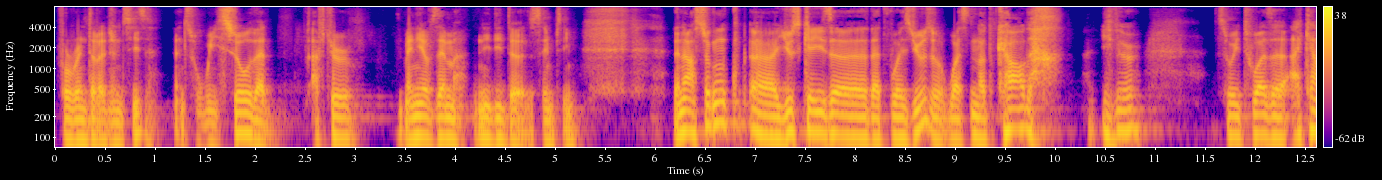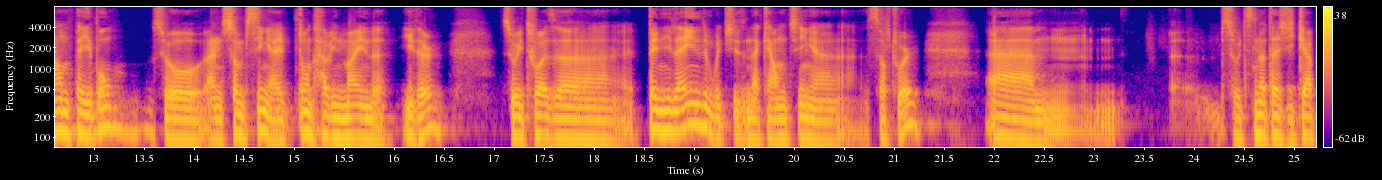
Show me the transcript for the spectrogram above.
for rental agencies, and so we saw that after many of them needed the same thing. Then our second uh, use case uh, that was used was not card either. So it was uh, account payable. So, and something I don't have in mind either. So it was uh, Pennylane, which is an accounting uh, software. Um, so it's not Agicap,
